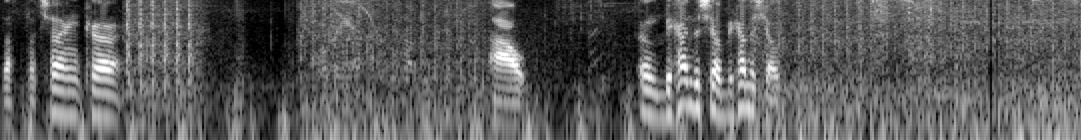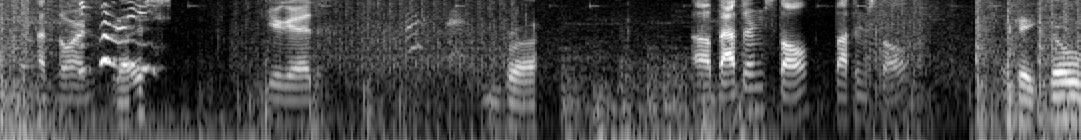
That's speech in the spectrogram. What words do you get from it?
That's. Holding. Ow. Uh, behind the shelf, behind the shelf. That's Thorns. Nice. You're good. Bruh. Uh, bathroom stall. Bathroom stall. Okay, go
